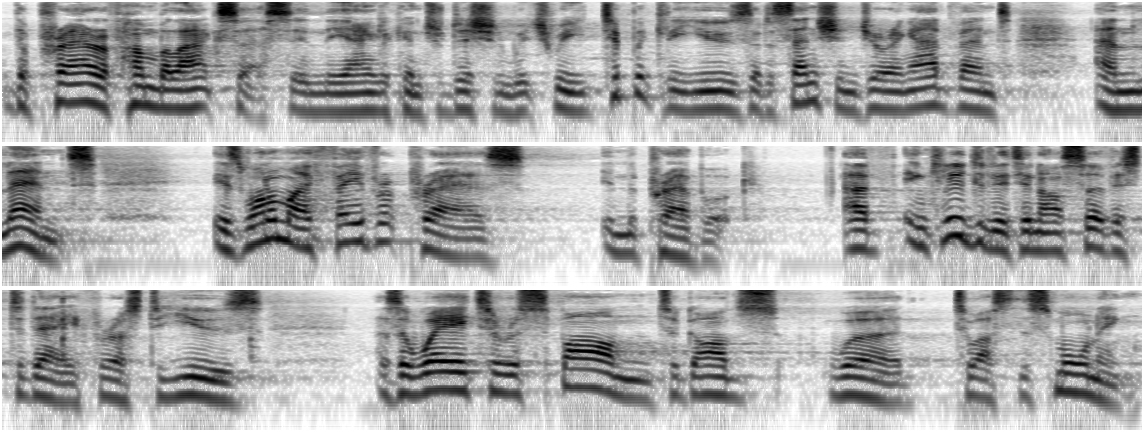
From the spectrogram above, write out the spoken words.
the prayer of humble access in the Anglican tradition, which we typically use at Ascension during Advent and Lent, is one of my favorite prayers in the prayer book. I've included it in our service today for us to use as a way to respond to God's word to us this morning.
